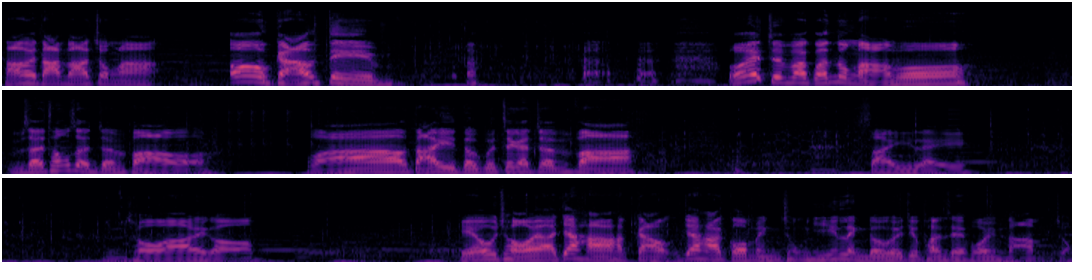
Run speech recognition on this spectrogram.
打佢打唔打中啦？哦，搞掂。喂，進化滾動岩喎。唔使通常進化喎、哦，哇！打完道馆即刻進化，犀利，唔錯啊呢、這個，幾好彩啊！一下教一下個命中已經令到佢招噴射火焰打唔中！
